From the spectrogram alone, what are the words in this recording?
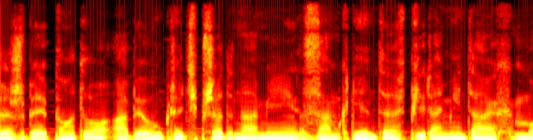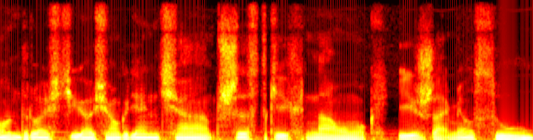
Czyżby po to, aby ukryć przed nami zamknięte w piramidach mądrość i osiągnięcia wszystkich nauk i rzemiosł?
